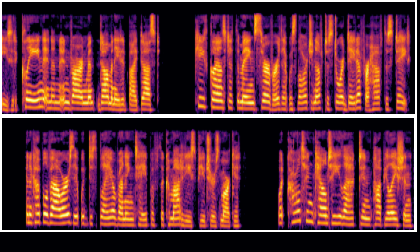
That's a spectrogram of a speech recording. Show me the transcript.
easy to clean in an environment dominated by dust. Keith glanced at the main server that was large enough to store data for half the state. In a couple of hours, it would display a running tape of the commodities futures market. What Carlton County lacked in population,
